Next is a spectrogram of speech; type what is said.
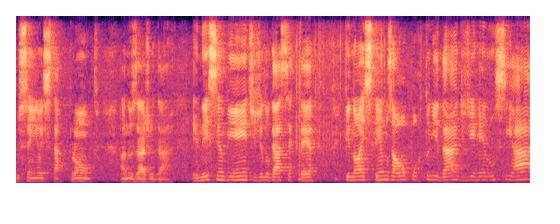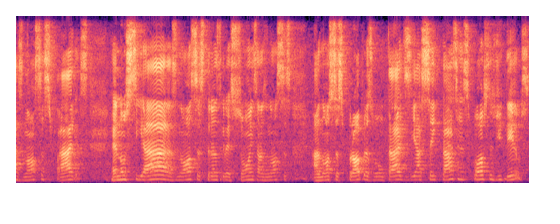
o Senhor está pronto a nos ajudar. É nesse ambiente de lugar secreto que nós temos a oportunidade de renunciar às nossas falhas, renunciar às nossas transgressões, às nossas, às nossas próprias vontades e aceitar as respostas de Deus.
